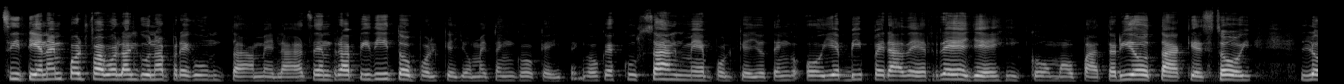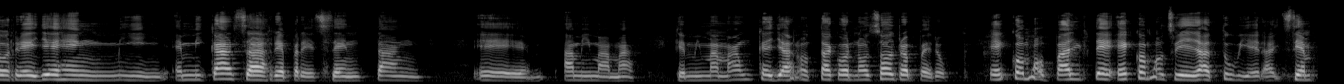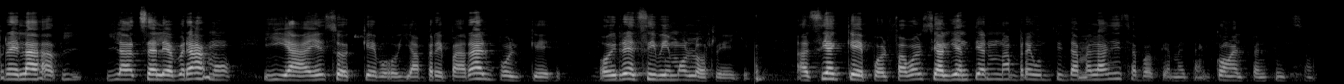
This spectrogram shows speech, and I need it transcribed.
Si tienen por favor alguna pregunta, me la hacen rapidito porque yo me tengo que. Tengo que excusarme porque yo tengo, hoy es víspera de Reyes y como patriota que soy, los reyes en mi, en mi casa representan eh, a mi mamá, que mi mamá, aunque ya no está con nosotros, pero es como parte, es como si ella estuviera y siempre la, la celebramos y a eso es que voy a preparar porque hoy recibimos los reyes. Así es que, por favor, si alguien tiene una preguntita, me la dice porque me tengo con el permiso.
